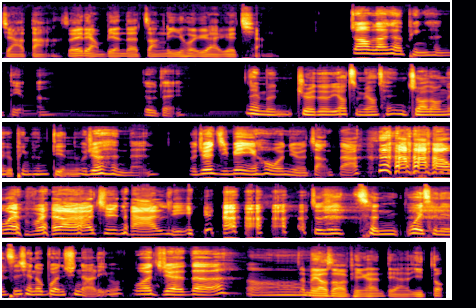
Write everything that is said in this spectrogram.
加大，所以两边的张力会越来越强，抓不到一个平衡点啊，对不对？那你们觉得要怎么样才能抓到那个平衡点呢？我觉得很难。我觉得即便以后我女儿长大，我也不会让她去哪里，就是成未成年之前都不能去哪里吗？我觉得哦，这没有什么平衡点，以东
